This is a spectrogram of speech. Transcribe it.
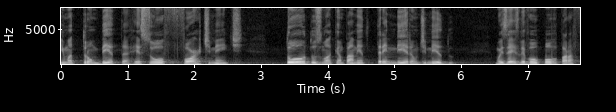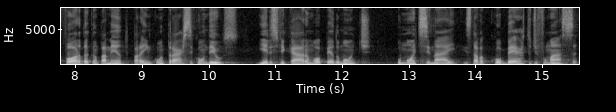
e uma trombeta ressoou fortemente. Todos no acampamento tremeram de medo. Moisés levou o povo para fora do acampamento para encontrar-se com Deus e eles ficaram ao pé do monte. O monte Sinai estava coberto de fumaça,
